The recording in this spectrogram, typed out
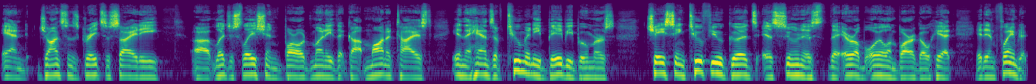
and Johnson's Great Society uh, legislation borrowed money that got monetized in the hands of too many baby boomers chasing too few goods as soon as the Arab oil embargo hit. It inflamed it.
